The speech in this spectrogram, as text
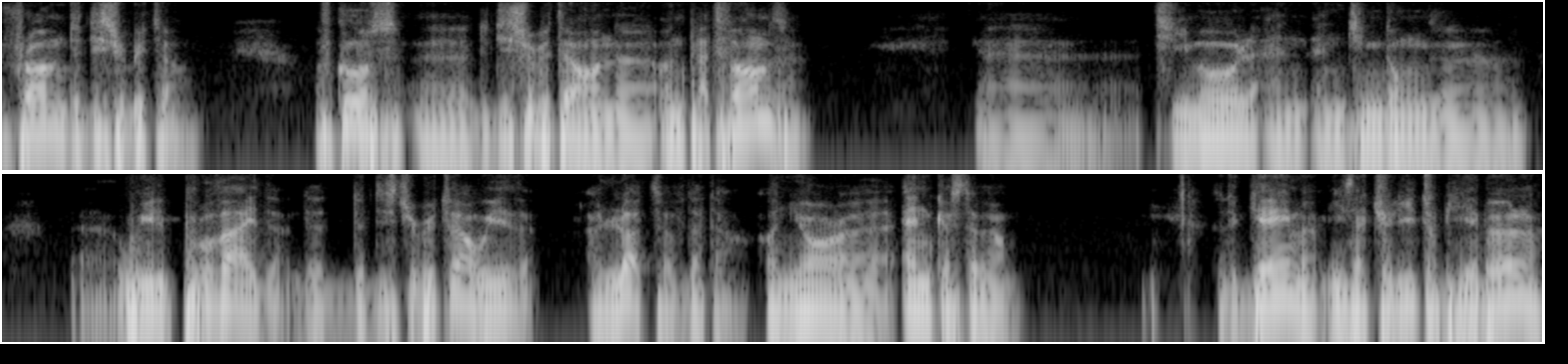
from the distributor. Of course, uh, the distributor on on platforms, Tmall and and Jingdong will provide the, the distributor with a lot of data on your uh, end customer. So the game is actually to be able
